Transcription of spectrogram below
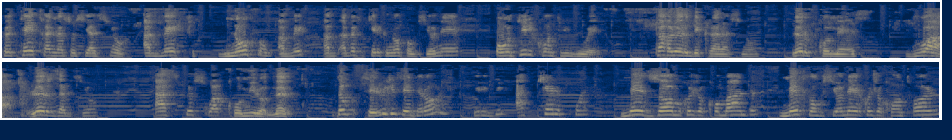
peut-être en association avec non avec, avec quelques non-fonctionnaires, ont-ils contribué par leurs déclarations, leurs promesses, voire leurs actions, à ce que soit commis le meurtre? Donc, c'est lui qui s'interroge, il dit à quel point mes hommes que je commande, mes fonctionnaires que je contrôle,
